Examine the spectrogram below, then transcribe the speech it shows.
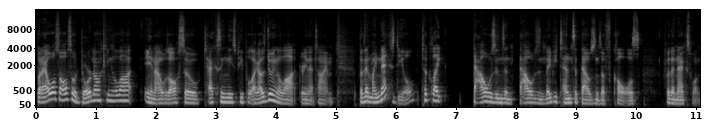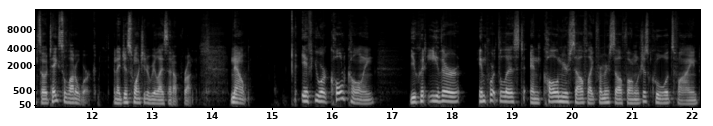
But I was also door knocking a lot and I was also texting these people. Like I was doing a lot during that time. But then my next deal took like thousands and thousands, maybe tens of thousands of calls for the next one. So it takes a lot of work. And I just want you to realize that up front. Now, if you are cold calling, you could either import the list and call them yourself, like from your cell phone, which is cool, it's fine.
